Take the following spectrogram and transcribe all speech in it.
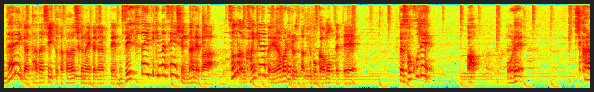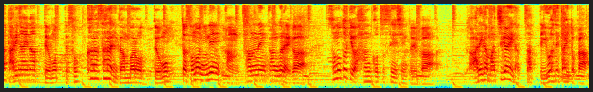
誰が正しいとか正しくないかじゃなくて絶対的な選手になればそんなの関係なく選ばれるんだって僕は思ってて。でそこであ俺力足りないなって思ってそっからさらに頑張ろうって思ったその2年間3年間ぐらいがその時は反骨精神というかあれが間違いだったって言わせたいとか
